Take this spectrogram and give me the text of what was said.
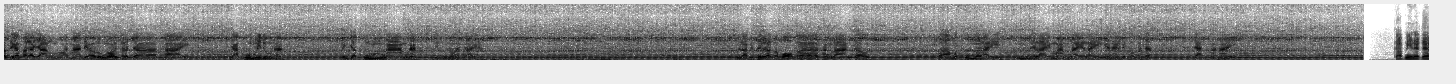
ก็เดี๋ยวภรรยาลุงน้อยมาเดี๋ยวลุงน้อยก็จะถ่ายยาคุมให้ดูนะ เป็นยาคุมน้ำนะที่ลุงน้อยใช้อะเวลาไปซื้อเราก็บอกทางร้านเขาว่าเอามาคุมอะไรคุมในไร่มันไร่อะไรเงี้ยนะเดี๋ยวเขาก็จะจัดมาให้ ครับนี่นะก็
